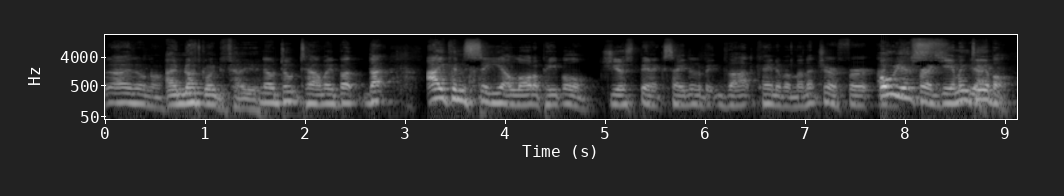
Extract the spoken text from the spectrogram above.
I don't know. I'm not going to tell you. No, don't tell me. But that I can see a lot of people just being excited about that kind of a miniature for. A, Oh, yes. for a gaming Yeah. table.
